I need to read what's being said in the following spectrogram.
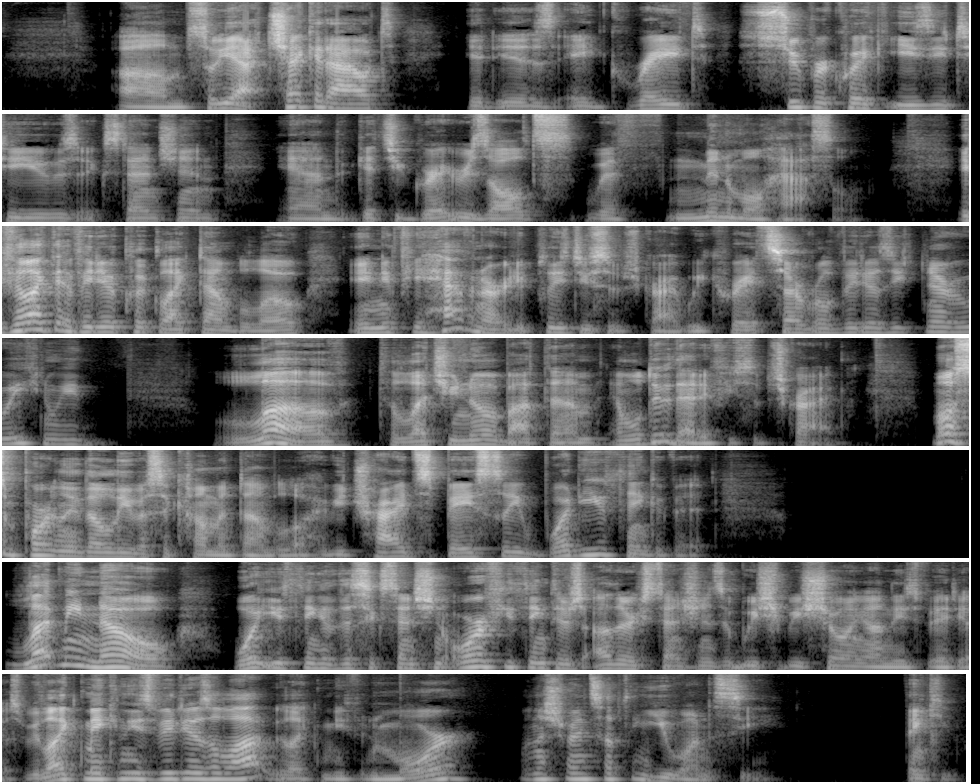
Um, so yeah, check it out. It is a great, super quick, easy to use extension and gets you great results with minimal hassle. If you like that video, click like down below. And if you haven't already, please do subscribe. We create several videos each and every week, and we love to let you know about them. And we'll do that if you subscribe. Most importantly, though, leave us a comment down below. Have you tried Spacely? What do you think of it? Let me know what you think of this extension or if you think there's other extensions that we should be showing on these videos. We like making these videos a lot. We like them even more when they're showing something you want to see. Thank you.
